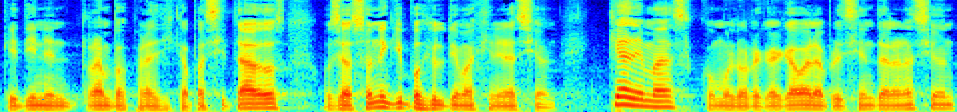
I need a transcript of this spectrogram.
que tienen rampas para discapacitados, o sea, son equipos de última generación, que además, como lo recalcaba la Presidenta de la Nación,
